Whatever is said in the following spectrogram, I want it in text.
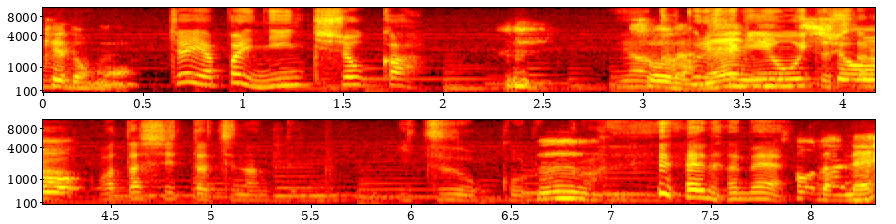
けども、じゃあやっぱり認知症か。いやそうだね。確率に多いとしたら認知症。私たちなんてもういつ起こうるか。ん、みたいなね。そうだね。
